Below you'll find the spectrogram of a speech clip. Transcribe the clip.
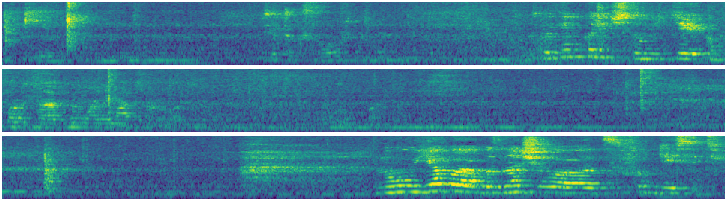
Какие? Все так сложно, да? С каким коллективом количеством детей комфортно одному аниматору? Группа. Ну, я бы обозначила цифру 10.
